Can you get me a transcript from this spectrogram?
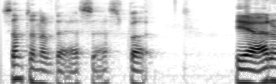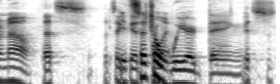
Something of the SS, but yeah, I don't know. That's that's a it's such point. a weird thing. It's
